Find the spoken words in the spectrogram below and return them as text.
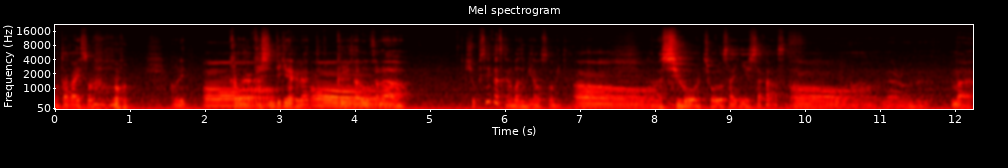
お互いそのあまり体が過信できなくなってくるだろうから食生活からまず見直そうみたいな話をちょうど最近したからさ。なるほど。まあ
